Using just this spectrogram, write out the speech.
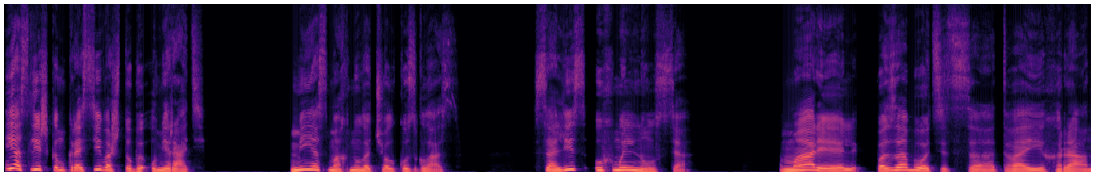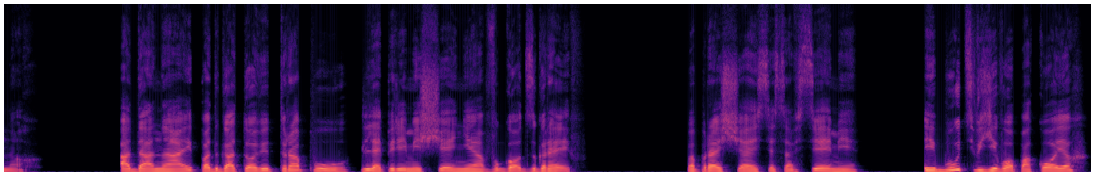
Я слишком красива, чтобы умирать. Мия смахнула челку с глаз. Салис ухмыльнулся. «Мариэль позаботится о твоих ранах. А Данай подготовит тропу для перемещения в Готсгрейв. Попрощайся со всеми и будь в его покоях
